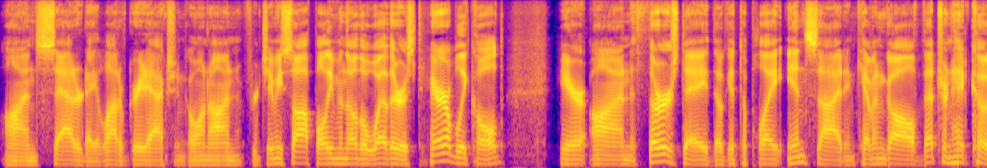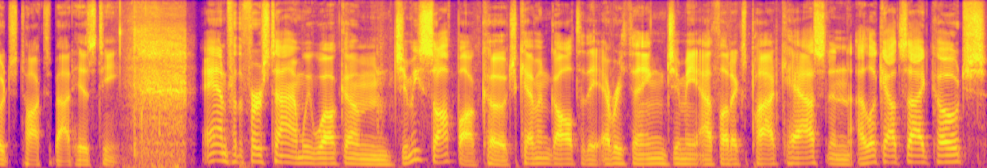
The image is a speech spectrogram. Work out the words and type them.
on Saturday. A lot of great action going on for Jimmy softball, even though the weather is terribly cold here on Thursday. They'll get to play inside, and Kevin Gall, veteran head coach, talks about his team. And for the first time, we welcome Jimmy softball coach Kevin Gall to the Everything Jimmy Athletics podcast. And I look outside, coach,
